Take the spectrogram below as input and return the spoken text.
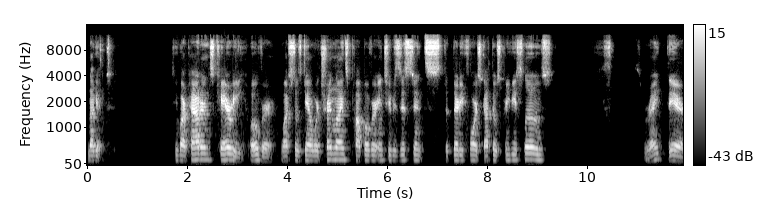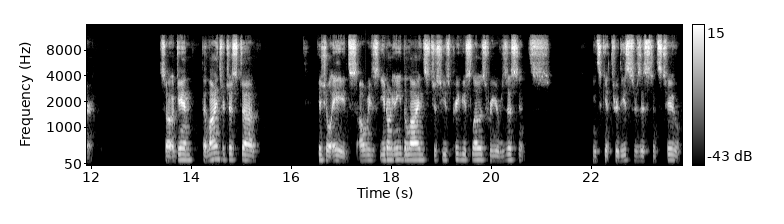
Nugget. Bar patterns, carry over. Watch those downward trend lines pop over into resistance. The 34's got those previous lows. Right there. So again, the lines are just uh, visual aids. Always, you don't need the lines, just use previous lows for your resistance. Needs to get through these resistance too.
